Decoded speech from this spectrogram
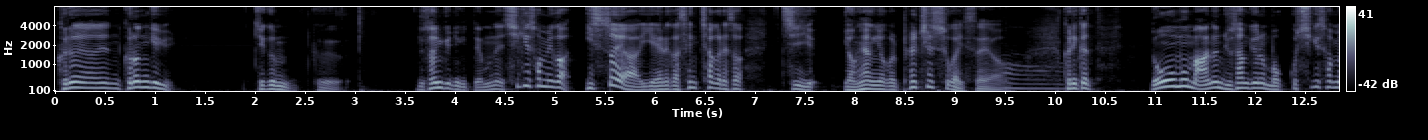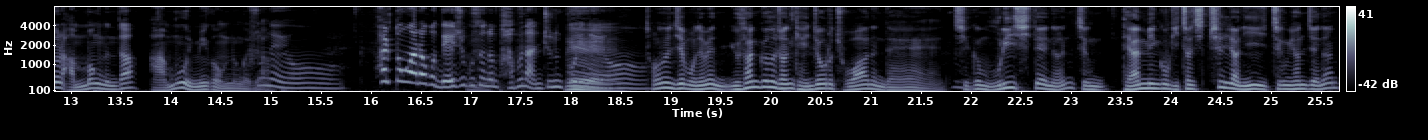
그런 그런 게 지금 그 유산균이기 때문에 식이섬유가 있어야 이 얘네가 생착을 해서 지 영향력을 펼칠 수가 있어요. 어. 그러니까 너무 많은 유산균을 먹고 식이섬유를 안 먹는다? 아무 의미가 없는 거죠. 그러네요. 활동하라고 내주고서는 밥은 안 주는 꼴이네요. 네. 저는 이제 뭐냐면 유산균을 저는 개인적으로 좋아하는데 지금 우리 시대는 지금 대한민국 2017년 이 지금 현재는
